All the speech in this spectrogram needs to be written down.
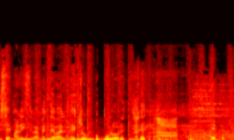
Se malísimamente mal, me echó un populores.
